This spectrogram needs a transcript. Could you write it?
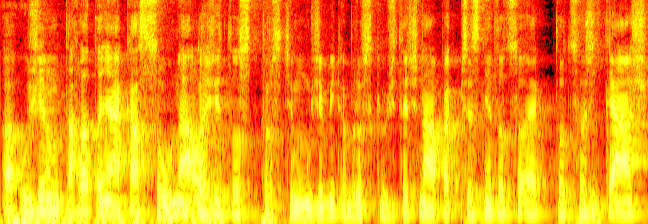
a už jenom tahle ta nějaká sounáležitost prostě může být obrovsky užitečná a pak přesně to, co, je, to, co říkáš,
